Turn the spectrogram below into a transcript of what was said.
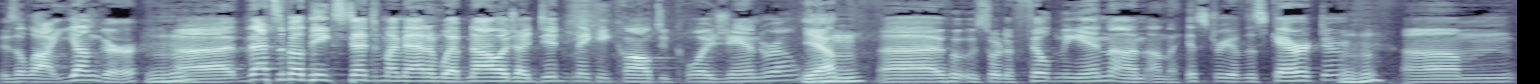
is a lot younger. Mm-hmm. Uh, that's about the extent of my Madame Web knowledge. I did make a call to Coy Jandreau Yeah. Mm-hmm. uh, who, who sort of filled me in on, on the history of this character. Mm-hmm. Um,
